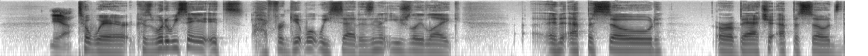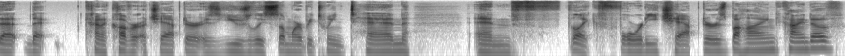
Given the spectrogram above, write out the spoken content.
yeah. To where cuz what do we say it's I forget what we said. Isn't it usually like an episode or a batch of episodes that that kind of cover a chapter is usually somewhere between 10 and f- like 40 chapters behind kind of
